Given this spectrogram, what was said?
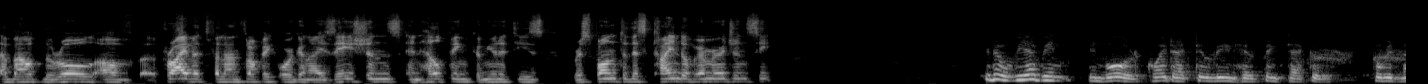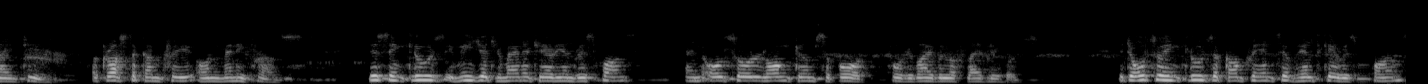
about the role of uh, private philanthropic organizations in helping communities respond to this kind of emergency? You know, we have been involved quite actively in helping tackle COVID 19 across the country on many fronts. This includes immediate humanitarian response and also long term support for revival of livelihoods. It also includes a comprehensive healthcare response.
